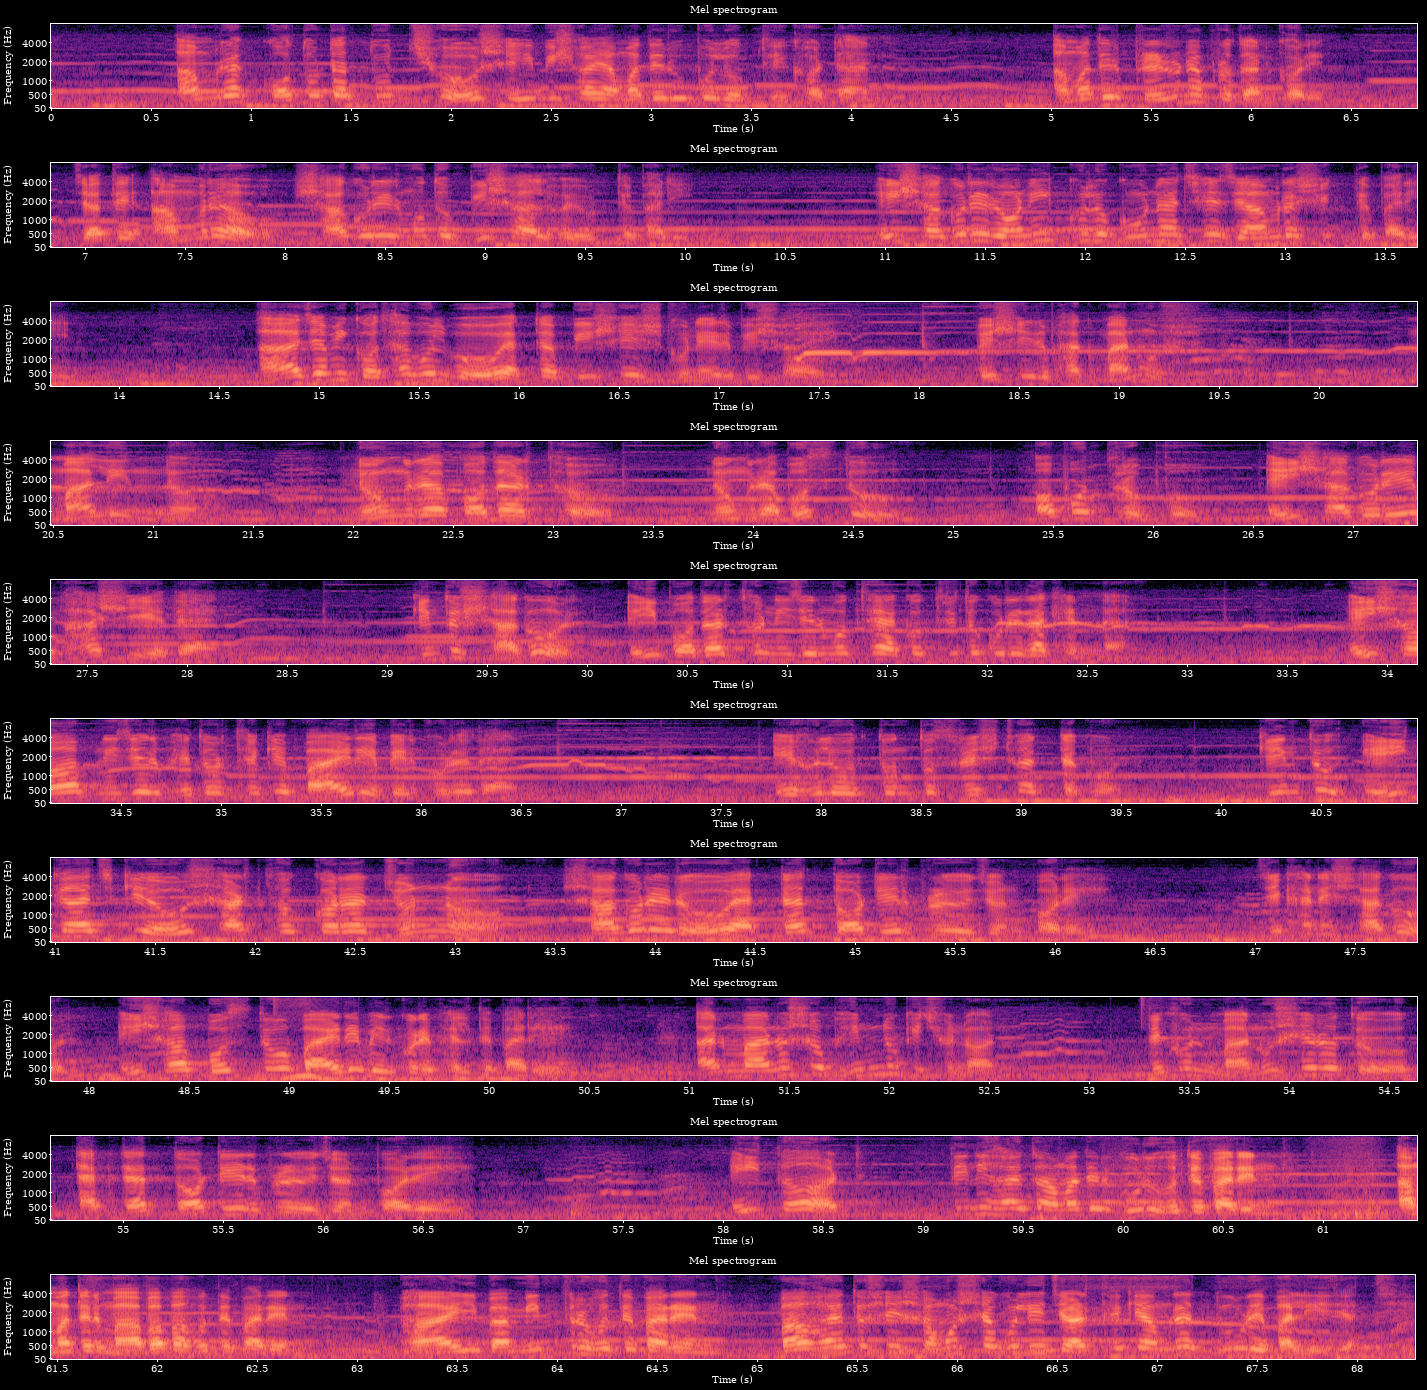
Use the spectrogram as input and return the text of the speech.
আমরা কতটা তুচ্ছ সেই বিষয়ে আমাদের উপলব্ধি ঘটান। আমাদের প্রেরণা প্রদান করেন, যাতে আমরাও সাগরের মতো বিশাল হয়ে উঠতে পারি। এই সাগরের অনেকগুলো গুণ আছে যা আমরা শিখতে পারি। আজ আমি কথা বলব একটা বিশেষ গুণের বিষয়। বেশিরভাগ মানুষ মালিন্য, নোংরা পদার্থ নোংরা বস্তু, অপদ্রব্য, এই সাগরে ভাসিয়ে দেন। কিন্তু সাগর এই পদার্থ নিজের মধ্যে একত্রিত করে রাখেন না। এই সব নিজের ভেতর থেকে বাইরে বের করে দেন। এ হলো অত্যন্ত শ্রেষ্ঠ একটা গুণ। কিন্তু এই কাজকেও সার্থক করার জন্য সাগরেরও একটা তটের প্রয়োজন পড়ে, যেখানে সাগর এই সব বস্তু বাইরে বের করে ফেলতে পারে। আর মানুষও ভিন্ন কিছু নন। দেখুন, মানুষেরও তো একটা তটের প্রয়োজন পড়ে। এই তট, তিনি হয়তো আমাদের গুরু হতে পারেন, আমাদের মা বাবা হতে পারেন, ভাই বা মিত্র হতে পারেন, বা হয়তো সেই সমস্যাগুলি যার থেকে আমরা দূরে পালিয়ে যাচ্ছি।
